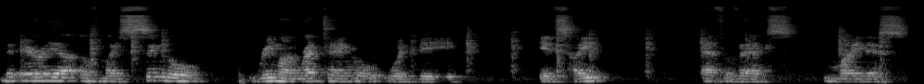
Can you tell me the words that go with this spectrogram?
The area of my single Riemann rectangle would be its height, f of x minus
